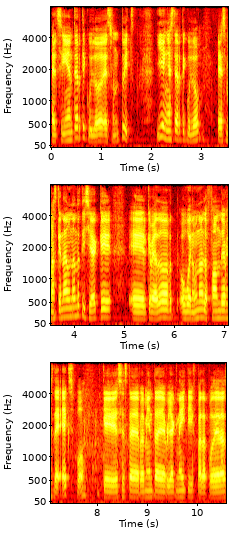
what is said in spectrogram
El siguiente artículo es un tweet y en este artículo es más que nada una noticia que el creador o bueno uno de los founders de Expo que es esta herramienta de React Native para poder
